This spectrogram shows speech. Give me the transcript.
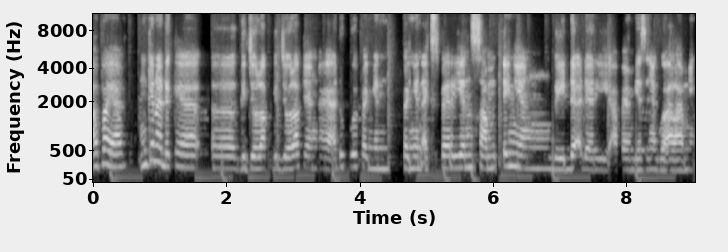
apa ya mungkin ada kayak eh, gejolak-gejolak yang kayak aduh gue pengen pengen experience something yang beda dari apa yang biasanya gue alami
